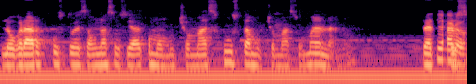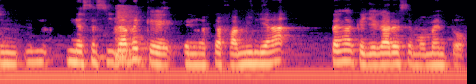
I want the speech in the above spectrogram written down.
lograr justo eso, una sociedad como mucho más justa, mucho más humana, ¿no? Pero sin necesidad de que en nuestra familia tenga que llegar ese momento.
